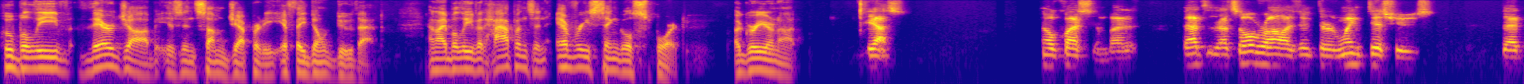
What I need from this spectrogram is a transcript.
who believe their job is in some jeopardy if they don't do that. And I believe it happens in every single sport. Agree or not? Yes. No question. But that's that's overall, I think they're linked issues that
